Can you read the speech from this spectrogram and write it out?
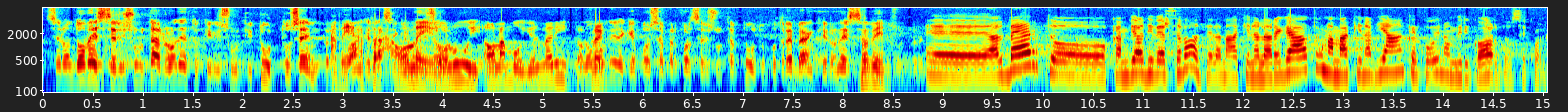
Se non dovesse risultare, non ho detto che risulti tutto, sempre. Vabbè, anche PRA, o lei, o lui, o la moglie, o il marito, Non vuol prego. dire che possa per forza risultare tutto, potrebbe anche non essere. Va bene. risultare. Eh, Alberto cambiò diverse volte la macchina, l'ha regata, una macchina bianca e poi non mi ricordo se qual...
